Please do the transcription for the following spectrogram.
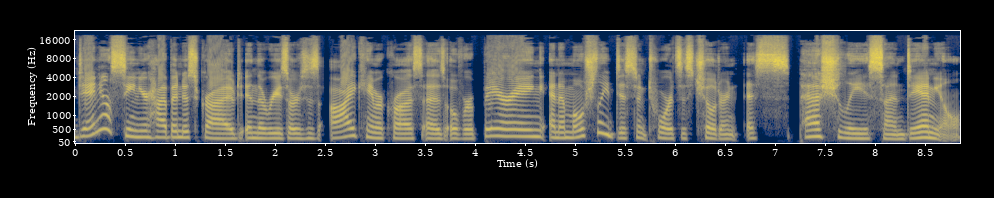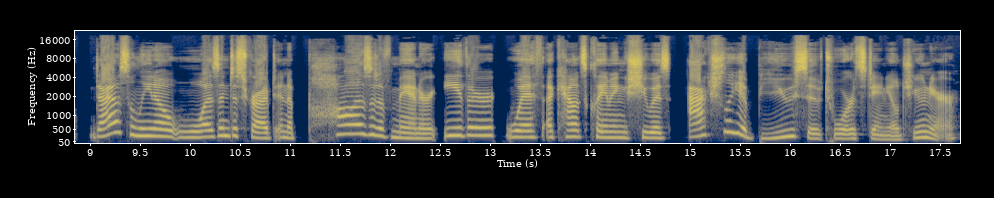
Daniel Sr. had been described in the resources I came across as overbearing and emotionally distant towards his children, especially his son Daniel. Dioselina wasn't described in a positive manner either, with accounts claiming she was actually abusive towards Daniel Jr.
